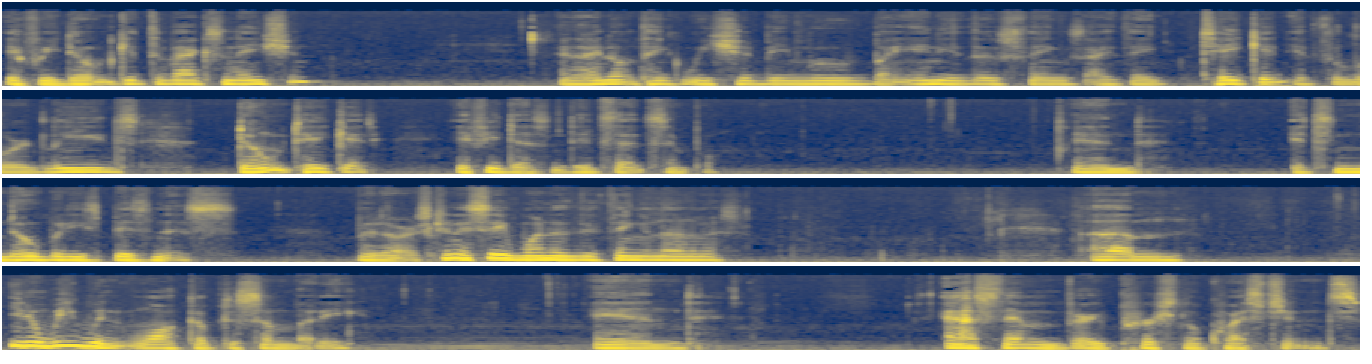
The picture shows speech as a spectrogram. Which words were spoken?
if we don't get the vaccination. And I don't think we should be moved by any of those things. I think take it if the Lord leads, don't take it if He doesn't. It's that simple. And it's nobody's business but ours. Can I say one other thing, Anonymous? Um, you know, we wouldn't walk up to somebody and ask them very personal questions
